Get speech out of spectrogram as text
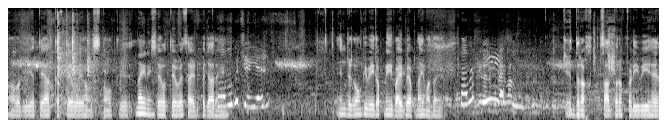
اور یہ احتیاط کرتے ہوئے ہم سنو کے نہیں نہیں۔ سے ہوتے ہوئے سائڈ پہ جا رہے ہیں۔ ان جگہوں کی بھی ایک اپنی وائب ہے اپنا ہی مزہ ہے۔ کہ درخت ساتھ برف پڑی ہوئی ہے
